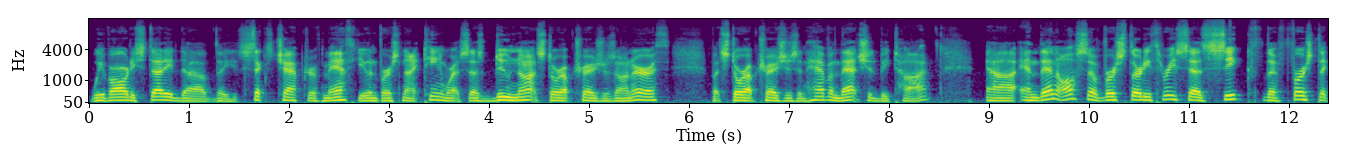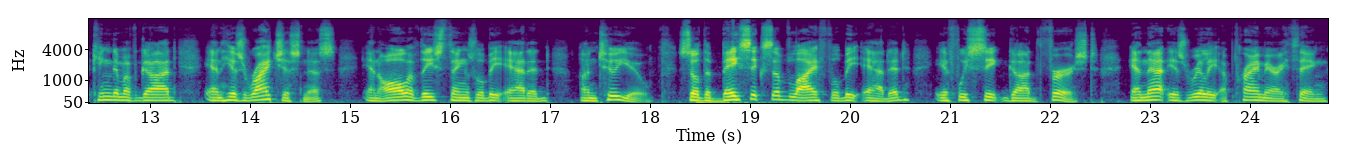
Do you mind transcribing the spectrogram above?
We've already studied uh, the sixth chapter of Matthew in verse 19, where it says, Do not store up treasures on earth, but store up treasures in heaven. That should be taught. Uh, and then also, verse 33 says, Seek the first the kingdom of God and his righteousness, and all of these things will be added unto you. So the basics of life will be added if we seek God first. And that is really a primary thing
